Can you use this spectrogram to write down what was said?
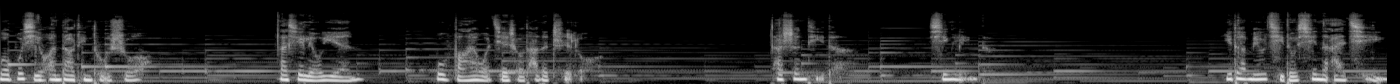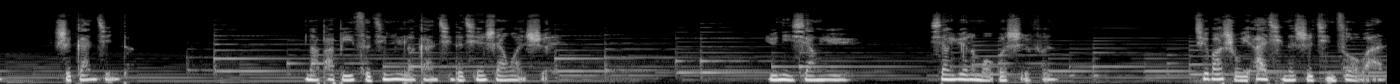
我不喜欢道听途说，那些流言不妨碍我接受他的赤裸，他身体的、心灵的。一段没有企图心的爱情是干净的，哪怕彼此经历了感情的千山万水，与你相遇，相约了某个时分，却把属于爱情的事情做完，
